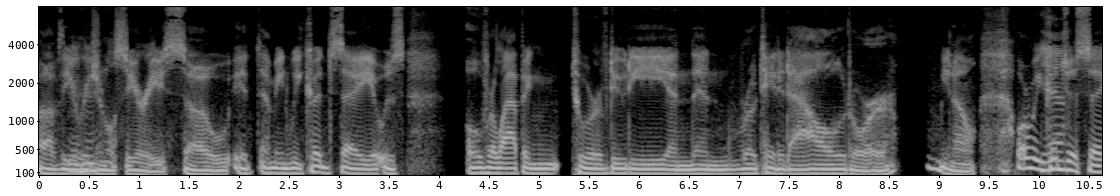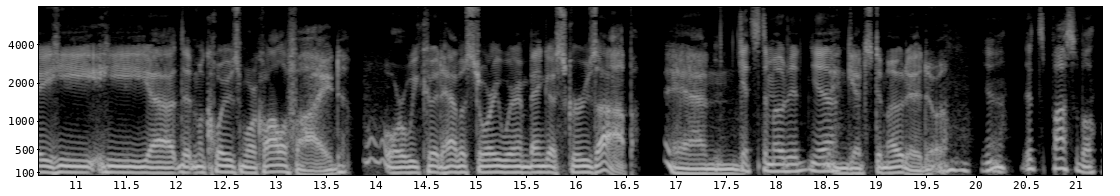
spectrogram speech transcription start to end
of the Mhm. original series, so it. I mean, we could say it was overlapping tour of duty and then rotated out, or you know, or we Yeah. could just say he he uh, that McCoy was more qualified, or we could have a story where M'Benga screws up and gets demoted. Yeah, and gets demoted. yeah, it's possible.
